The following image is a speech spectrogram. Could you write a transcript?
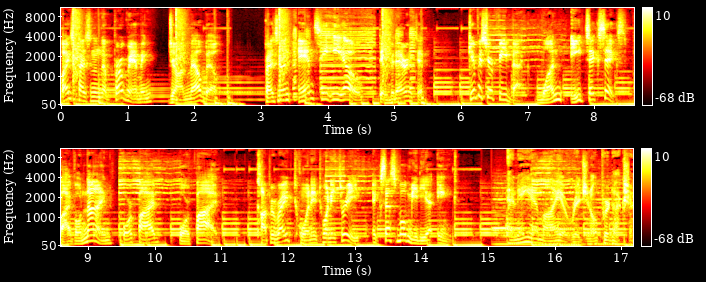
Vice President of Programming, John Melville. President and CEO, David Errington. Give us your feedback, 1 866 509 4545. Copyright 2023, Accessible Media Inc. An AMI original production.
